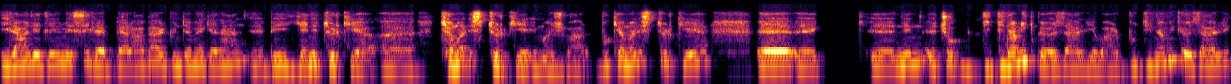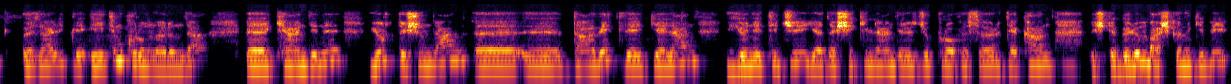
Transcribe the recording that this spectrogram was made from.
ilan edilmesiyle beraber gündeme gelen e, bir yeni Türkiye, e, Kemalist Türkiye imajı var. Bu Kemalist Türkiye e, çok dinamik bir özelliği var. Bu dinamik özellik özellikle eğitim kurumlarında kendini yurt dışından davetle gelen yönetici ya da şekillendirici profesör, dekan, işte bölüm başkanı gibi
